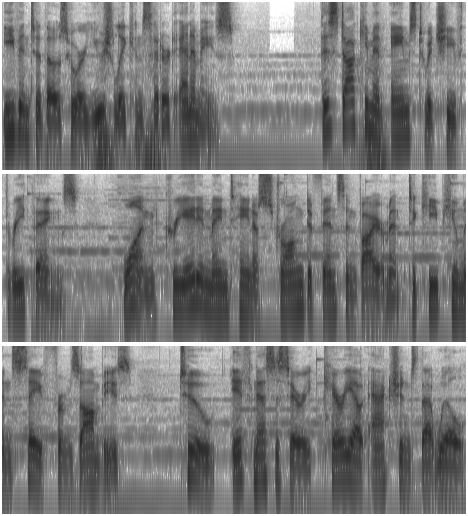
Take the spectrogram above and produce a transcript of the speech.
even to those who are usually considered enemies. This document aims to achieve three things. 1. Create and maintain a strong defense environment to keep humans safe from zombies. 2. If necessary, carry out actions that will,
